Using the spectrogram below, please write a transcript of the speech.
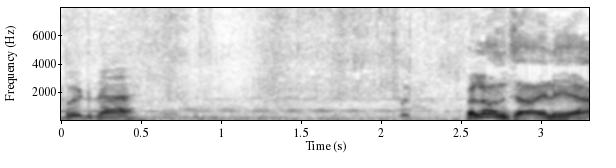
போயிட்டுதா? வெளில வந்துச்சா இல்லையா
